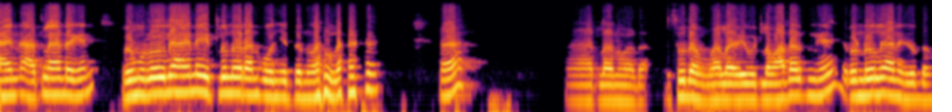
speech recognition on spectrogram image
ఆయన అట్లా అంటే కానీ రెండు రోజులు ఆయన ఎట్లున్నారు అని ఫోన్ చేస్తాను? ఆ, అట్లా అనమాట చూద్దాం మళ్ళీ ఇట్లా మాట్లాడుతుంది రెండు రోజులు కానీ చూద్దాం.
